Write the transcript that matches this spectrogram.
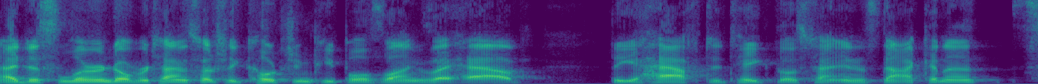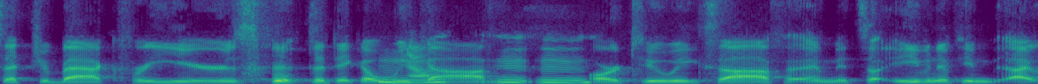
i just learned over time especially coaching people as long as i have that you have to take those time and it's not going to set you back for years to take a week no. off Mm-mm. or two weeks off and it's even if you I,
